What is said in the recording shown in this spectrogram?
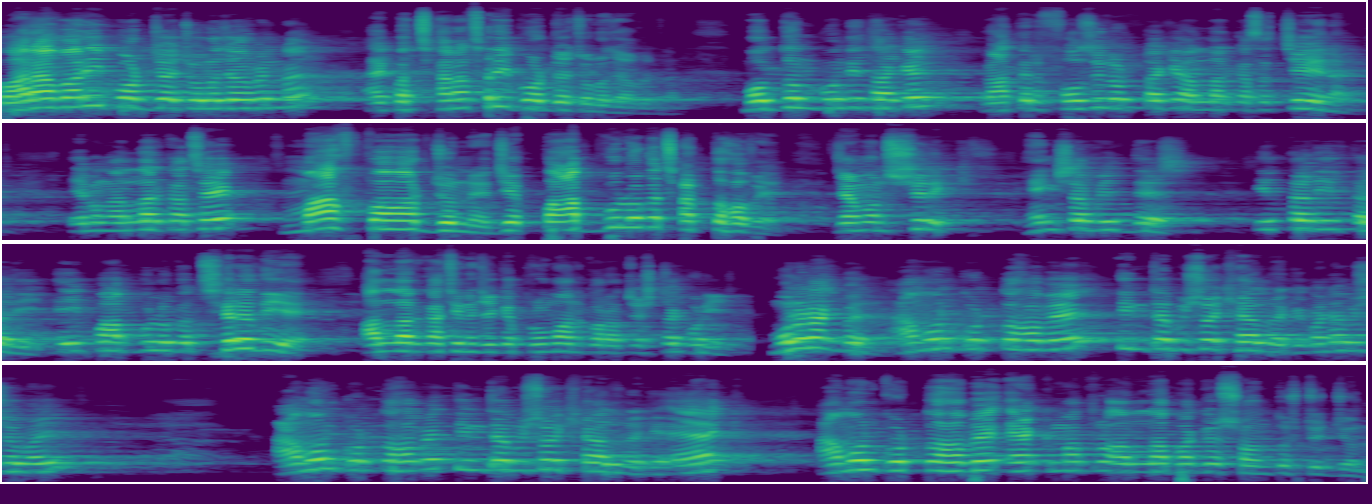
বাড়াবাড়ি পর্যায়ে চলে যাবেন না, একবার ছাড়াছাড়ি পর্যায়ে চলে যাবেন না। মধ্যমপন্থী থাকেন, রাতের ফজিলতটাকে আল্লাহর কাছে চেয়ে নেন। এবং আল্লাহর কাছে মাফ পাওয়ার জন্য যে পাপগুলোকে ছাড়তে হবে, যেমন শিরিক হিংসা বিদ্বেষ ইত্যাদি ইত্যাদি, এই পাপগুলোকে ছেড়ে দিয়ে আল্লাহর কাছে নিজেকে প্রমাণ করার চেষ্টা করি। মনে রাখবেন, আমল করতে হবে তিনটা বিষয় খেয়াল রেখে। কয়টা বিষয় ভাই? আমল করতে হবে তিনটা বিষয় খেয়াল রেখে। এক, আমল করতে হবে একমাত্র আল্লাহ পাকের সন্তুষ্টির জন্য।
